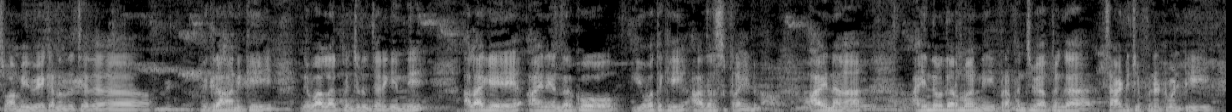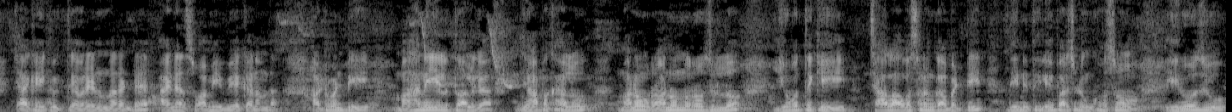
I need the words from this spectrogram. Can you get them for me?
స్వామి వివేకానంద చ- విగ్రహానికి నివాళులర్పించడం జరిగింది. అలాగే ఆయన ఎందరికో యువతకి ఆదర్శప్రాయుడు ఆయన హైందవ ధర్మాన్ని ప్రపంచవ్యాప్తంగా చాటి చెప్పినటువంటి ఏకైక వ్యక్తి ఎవరైనా ఉన్నారంటే ఆయన స్వామి వివేకానంద. అటువంటి మహనీయుల తాలుగా జ్ఞాపకాలు మనం రానున్న రోజుల్లో యువతకి చాలా అవసరం కాబట్టి దీన్ని తెలియపరచడం కోసం ఈరోజు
